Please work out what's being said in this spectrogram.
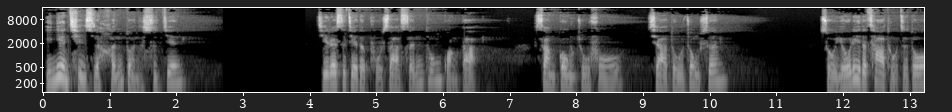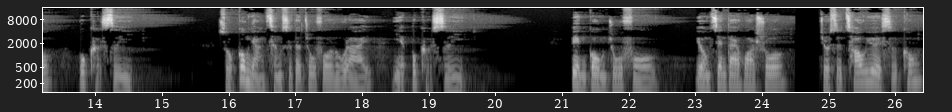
一念顷是很短的时间，极乐世界的菩萨神通广大，上供诸佛，下度众生，所游历的刹土之多，不可思议；所供养承事的诸佛如来，也不可思议。遍供诸佛，用现代话说，就是超越时空，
